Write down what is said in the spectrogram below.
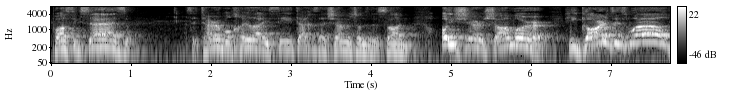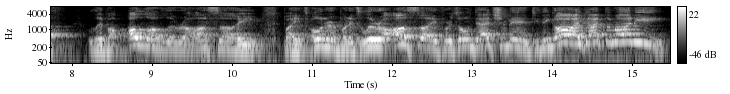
Pasuk says, it's a terrible chayla I see, tachas Hashem under the sun. Oisher Shamur, he guards his wealth. Liba Allah lira'asai by its owner, but it's lira'asai for its own detriment. You think, oh, I got the money,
